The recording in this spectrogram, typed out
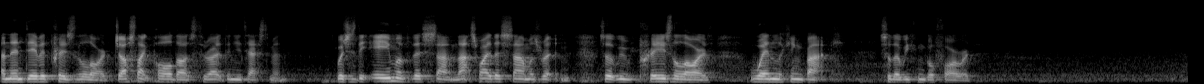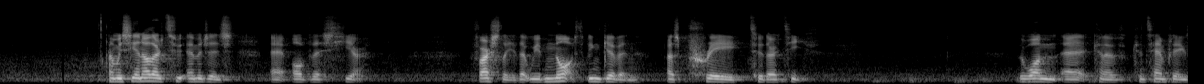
and then David praises the Lord, just like Paul does throughout the New Testament, which is the aim of this psalm. That's why this psalm was written, so that we would praise the Lord when looking back, so that we can go forward. And we see another two images uh, of this here. Firstly, that we've not been given as prey to their teeth the one uh, kind of contemporary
